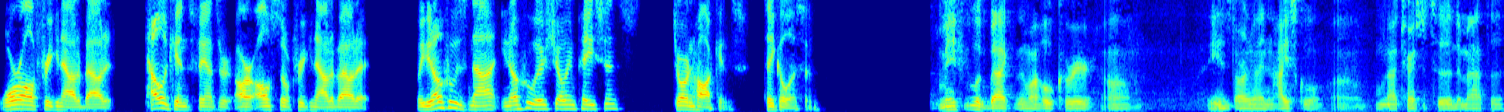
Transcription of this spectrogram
We're all freaking out about it. Pelicans fans are, are also freaking out about it. But you know who's not? You know who is showing patience? Jordan Hawkins. Take a listen. I mean, if you look back in my whole career, um, it started in high school. Um, when I transferred to DeMatha,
